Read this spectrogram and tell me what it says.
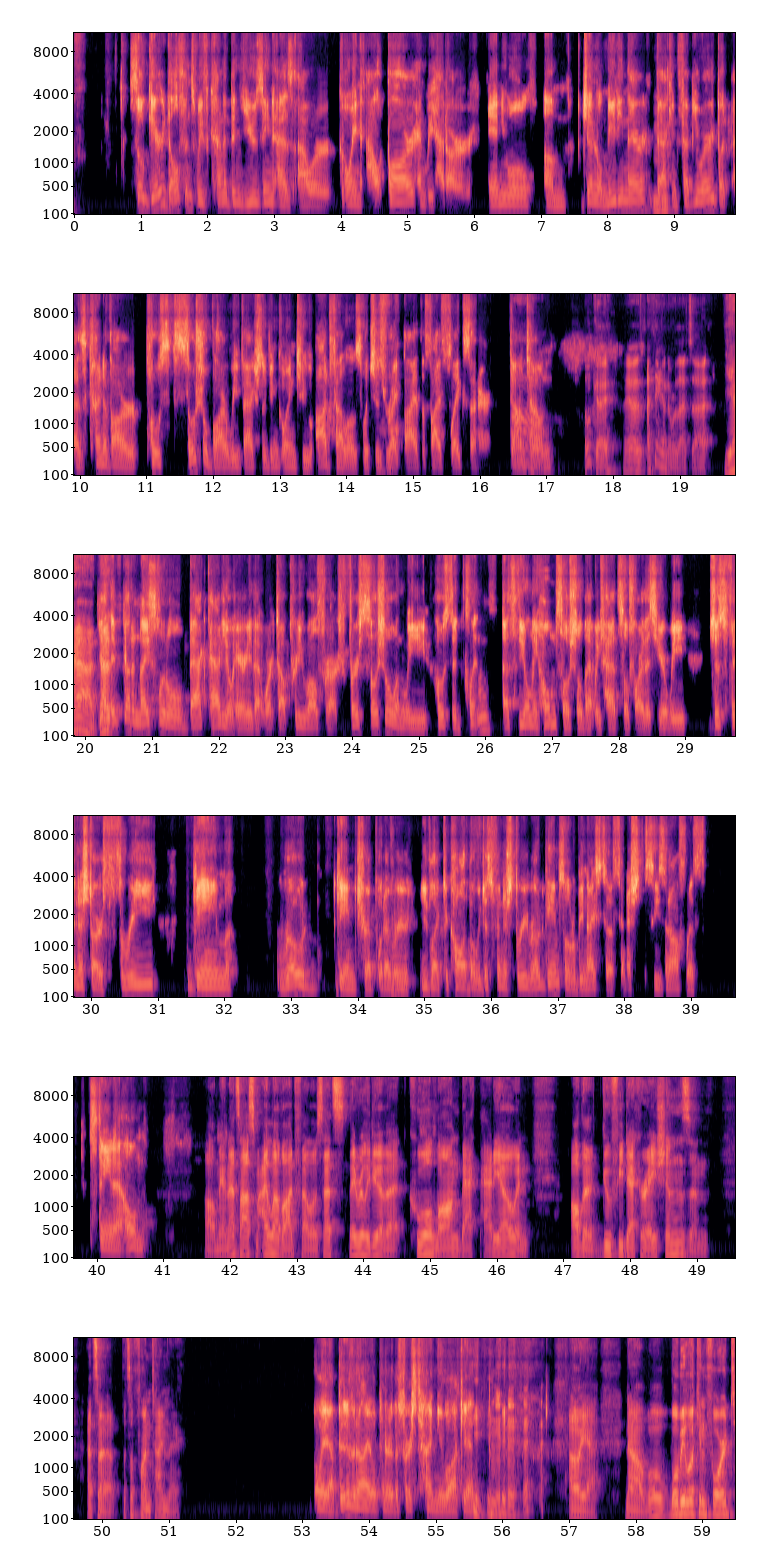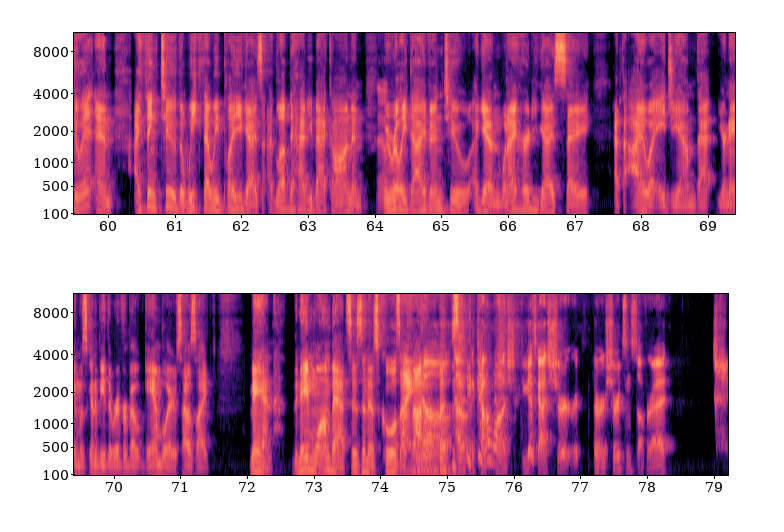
So Gary Dolphins, we've kind of been using as our going out bar, and we had our annual um, general meeting there back in February. But as kind of our post social bar, we've actually been going to Oddfellows, which is right by the Five Flags Center downtown. okay, yeah, I think I know where that's at. Yeah, Yeah, they've got a nice little back patio area that worked out pretty well for our first social when we hosted Clinton. That's the only home social that we've had so far this year. We just finished our three game road game trip, whatever mm-hmm. you'd like to call it, but we just finished three road games, so it'll be nice to finish the season off with staying at home. Oh man, that's awesome. I love Oddfellows. That's they really do have a cool long back patio and all the goofy decorations and that's a that's a fun time there. Oh yeah, bit of an eye opener the first time you walk in. oh yeah. No, we'll we'll be looking forward to it and I think too the week that we play you guys, I'd love to have you back on and we really dive into again when I heard you guys say at the Iowa AGM that your name was going to be the Riverboat Gamblers, I was like, man, the name Wombats isn't as cool as I, thought know. it was. I kind of want. to You guys got shirt or shirts and stuff, right?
